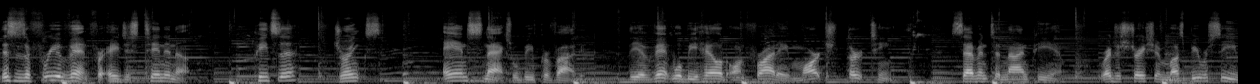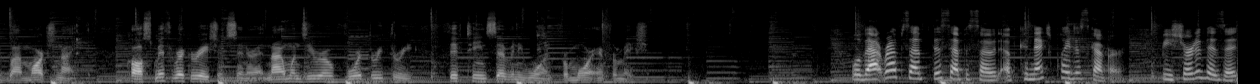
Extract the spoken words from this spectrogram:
This is a free event for ages 10 and up. Pizza, drinks, and snacks will be provided. The event will be held on Friday, March 13th, 7 to 9 p.m. Registration must be received by March 9th. Call Smith Recreation Center at 910-433-1571 for more information. Well, that wraps up this episode of Connect Play Discover. Be sure to visit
